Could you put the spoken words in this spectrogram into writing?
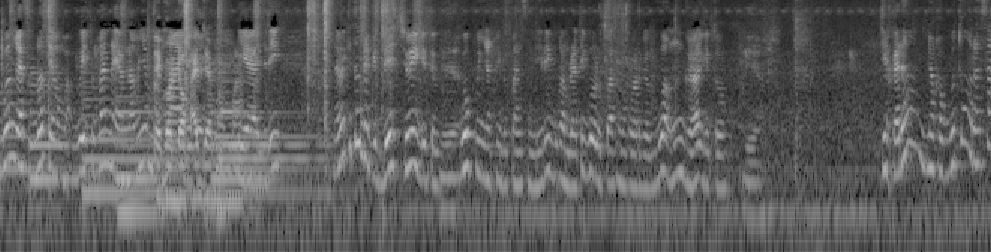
Gue nggak sebel sih sama mak gue cuman ya namanya mama Ya, gitu. aja, mama. iya jadi namanya kita udah gede cuy gitu Iya. gue punya kehidupan sendiri bukan berarti gue lupa sama keluarga gue enggak gitu iya ya kadang nyokap gue tuh ngerasa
